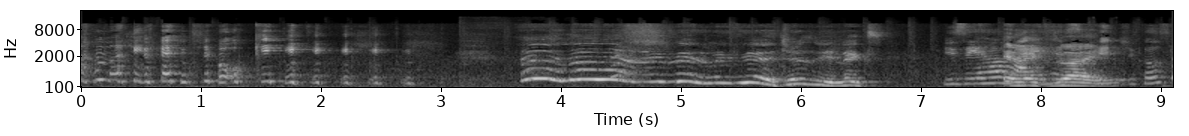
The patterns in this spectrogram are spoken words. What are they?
I'm not even joking. Oh, no, no, it looks good. It looks good. Trust me, it looks. You see how It high looks his fine. pitch goes?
